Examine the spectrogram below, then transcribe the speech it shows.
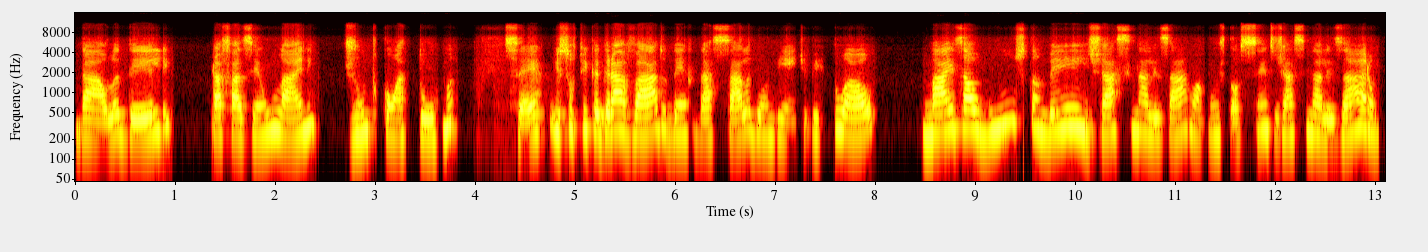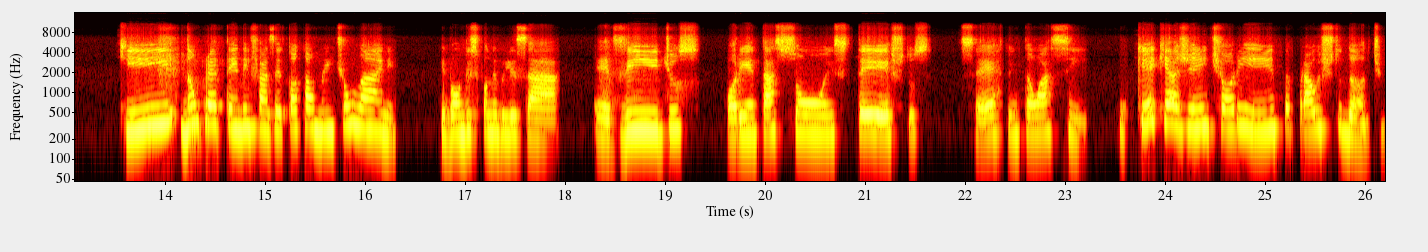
da aula dele para fazer online junto com a turma, certo? Isso fica gravado dentro da sala do ambiente virtual mas alguns também já sinalizaram, alguns docentes já sinalizaram que não pretendem fazer totalmente online, que vão disponibilizar é, vídeos, orientações, textos, certo? Então, assim, o que que a gente orienta para o estudante?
